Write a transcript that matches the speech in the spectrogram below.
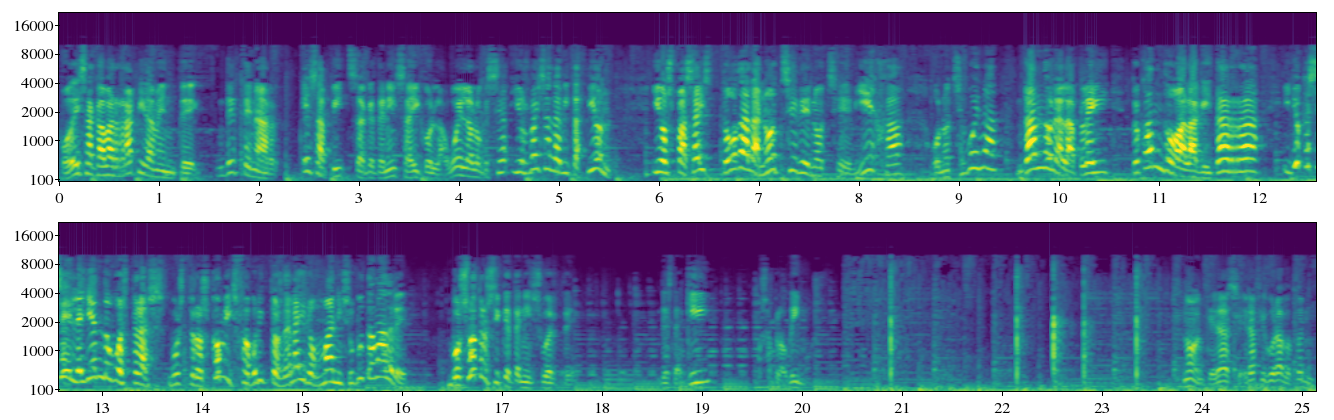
podéis acabar rápidamente de cenar esa pizza que tenéis ahí con la abuela o lo que sea y os vais a la habitación y os pasáis toda la noche de noche vieja o nochebuena dándole a la play, tocando a la guitarra y yo qué sé, leyendo vuestras, vuestros cómics favoritos del Iron Man y su puta madre. Vosotros sí que tenéis suerte. Desde aquí os aplaudimos. No, el que era, era figurado, Tony.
